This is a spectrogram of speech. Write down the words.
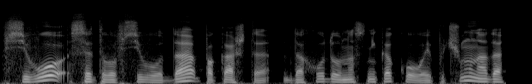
всего, с этого всего, да, пока что дохода у нас никакого. И почему надо...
